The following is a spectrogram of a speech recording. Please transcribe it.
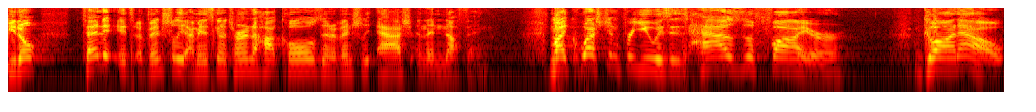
you don't Tend it, it's eventually, I mean, it's going to turn into hot coals and eventually ash and then nothing. My question for you is, is has the fire gone out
